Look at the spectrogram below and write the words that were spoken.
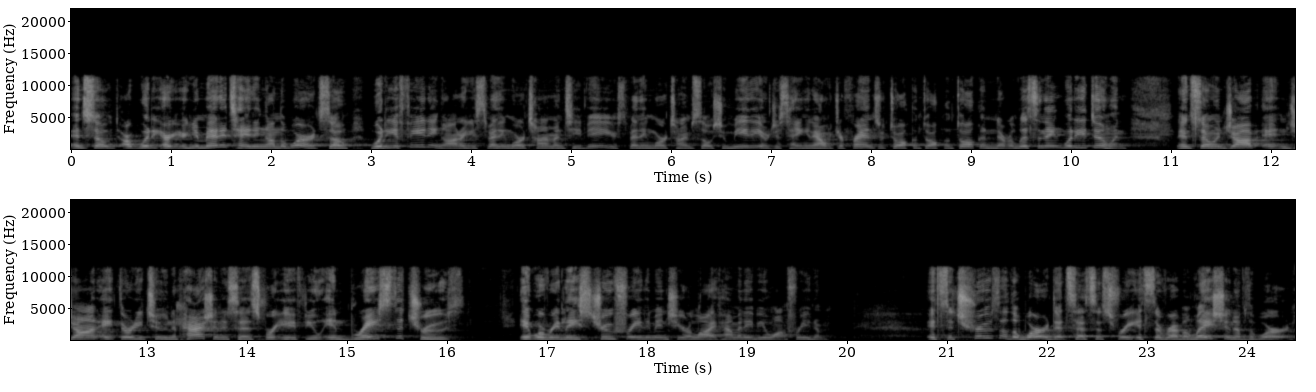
And so, are, what, are, you meditating on the word? So, what are you feeding on? Are you spending more time on TV? You're spending more time social media, or just hanging out with your friends, or talking, talking, talking, never listening? What are you doing? And so, in, Job, in John 8:32 in the Passion, it says, "For if you embrace the truth, it will release true freedom into your life." How many of you want freedom? It's the truth of the word that sets us free. It's the revelation of the word.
